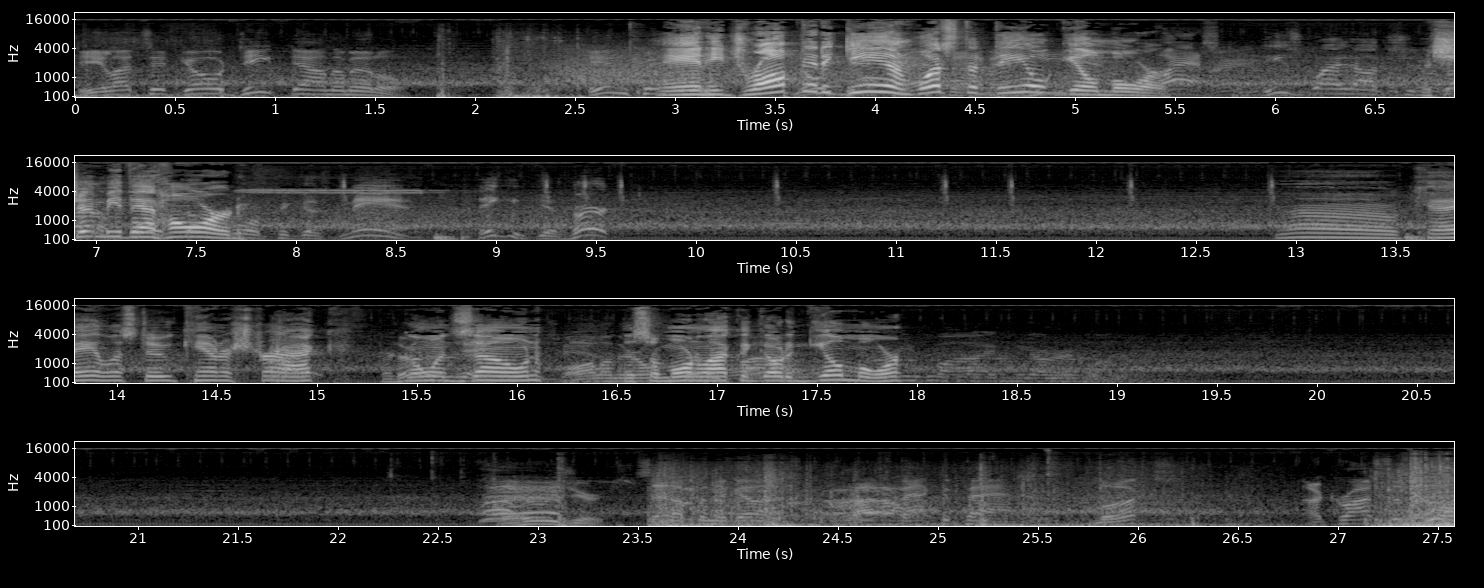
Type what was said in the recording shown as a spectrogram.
He. He lets it go deep down the middle. And he dropped it again. What's the deal, Gilmore? These wideouts should It shouldn't be that hard. Because, man, they could get hurt. Okay, let's do counter strike. We're going zone. Ball on their This will more than likely go to Gilmore. The Hoosiers set up in the gun. Drops back to pass. Looks. Across the middle.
